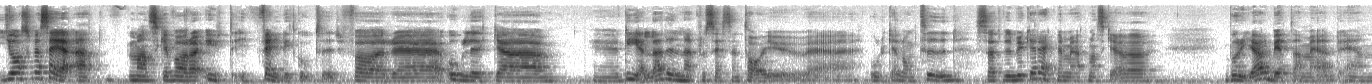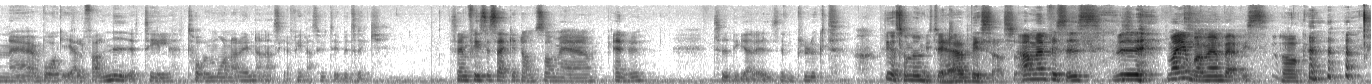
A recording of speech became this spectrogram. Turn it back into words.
Jag skulle säga att man ska vara ute i väldigt god tid för eh, olika eh, delar i den här processen tar ju eh, olika lång tid. Så att vi brukar räkna med att man ska börja arbeta med en båge i alla fall 9 till 12 månader innan den ska finnas ute i butik. Sen finns det säkert de som är ännu tidigare i sin produkt. Det är som en bebis alltså. Ja men precis, vi, man jobbar med en bebis. Okej.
